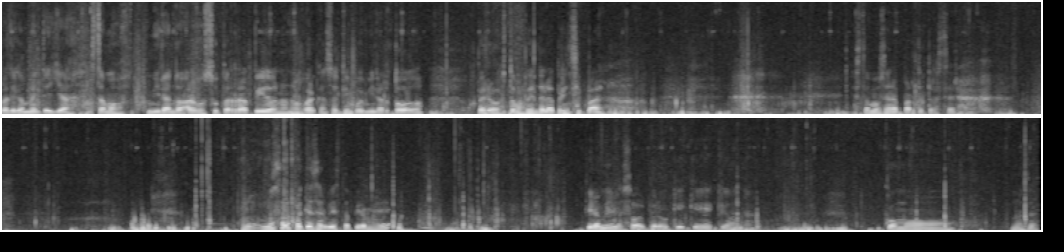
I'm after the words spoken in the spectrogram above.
prácticamente ya estamos mirando algo súper rápido, no nos va a alcanzar el tiempo de mirar todo, pero estamos viendo la principal. Estamos en la parte trasera. ¿No, no sabes para qué servía esta pirámide? Pirámide del Sol, pero ¿qué, qué, qué onda? Como, no sé,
